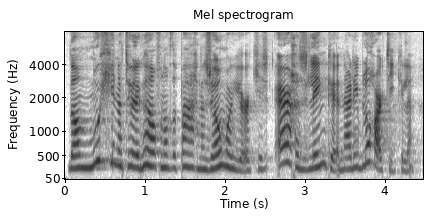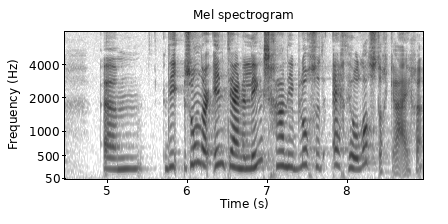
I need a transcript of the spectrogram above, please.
Dan moet je natuurlijk wel vanaf de pagina zomerjurkjes ergens linken naar die blogartikelen. Um, die, zonder interne links gaan die blogs het echt heel lastig krijgen.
